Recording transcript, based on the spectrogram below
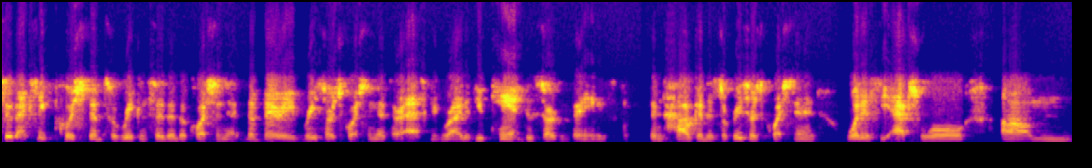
should actually push them to reconsider the question that the very research question that they're asking, right? If you can't do certain things, then how good is the research question? What is the actual um,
